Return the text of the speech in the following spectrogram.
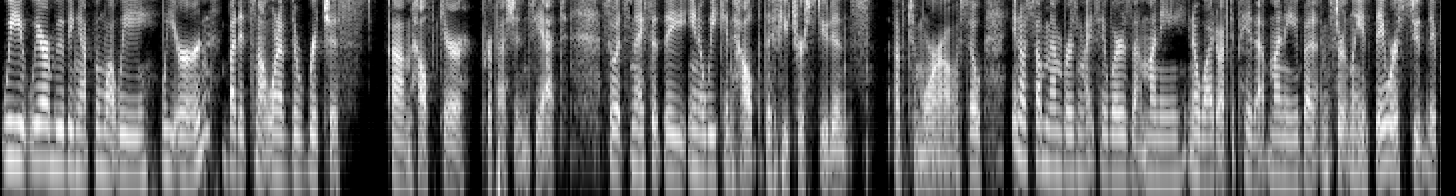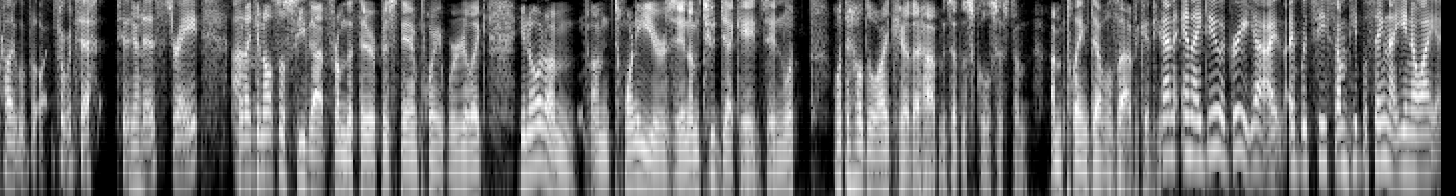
we we are moving up in what we we earn, but it's not one of the richest um, healthcare professions yet. So it's nice that they, you know, we can help the future students of tomorrow. So, you know, some members might say, where's that money? You know, why do I have to pay that money? But I'm certainly, if they were a student, they probably would want someone to, to assist, right? But I can um, also see that from the therapist standpoint, where you're like, you know what, I'm I'm 20 years in, I'm two decades in. What what the hell do I care that happens at the school system? I'm playing devil's advocate here. And, and I do agree. Yeah, I, I would see some people saying that, you know, I,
